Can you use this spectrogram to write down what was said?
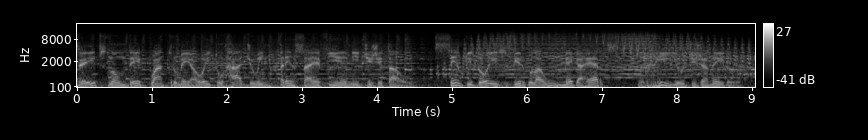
ZYD 468 Rádio Imprensa FM Digital. 102,1 MHz, Rio de Janeiro.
